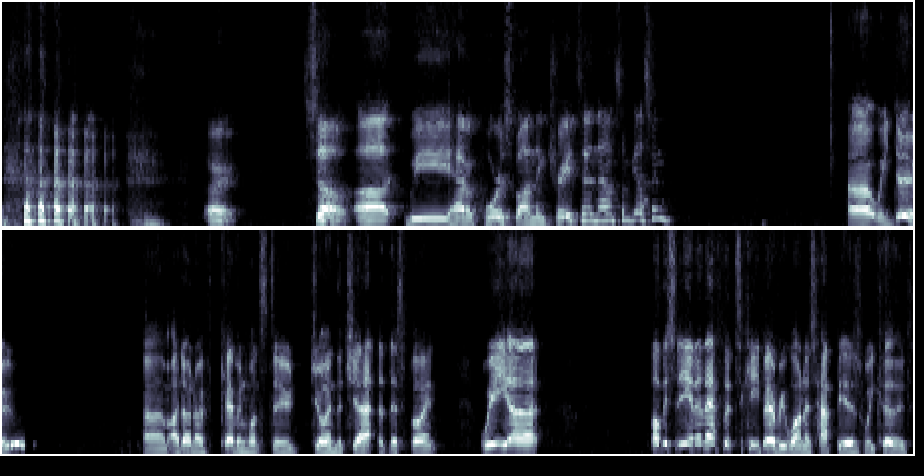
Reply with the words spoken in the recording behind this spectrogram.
All right. So uh, we have a corresponding trade to announce. I'm guessing. Uh, we do. Um, I don't know if Kevin wants to join the chat at this point. We uh, obviously, in an effort to keep everyone as happy as we could,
